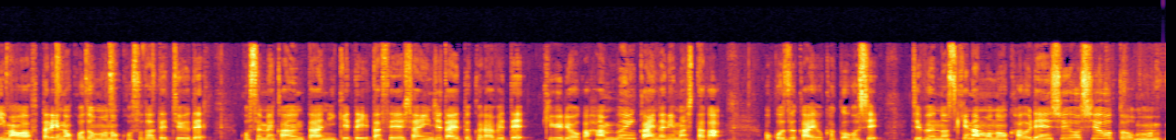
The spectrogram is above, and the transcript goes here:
今は2人の子供の子育て中で、コスメカウンターに行けていた正社員時代と比べて、給料が半分以下になりましたが、お小遣いを確保し、自分の好きなものを買う練習をしようと思い、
